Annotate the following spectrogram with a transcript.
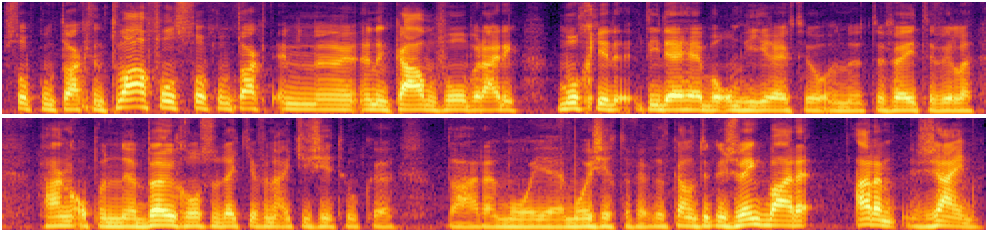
stopcontact, een 12 volt stopcontact en, en, een kabelvoorbereiding. Mocht je het idee hebben om hier eventueel een tv te willen hangen op een beugel, zodat je vanuit je zithoek daar een mooi, mooi zicht op hebt. Dat kan natuurlijk een zwenkbare arm zijn.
